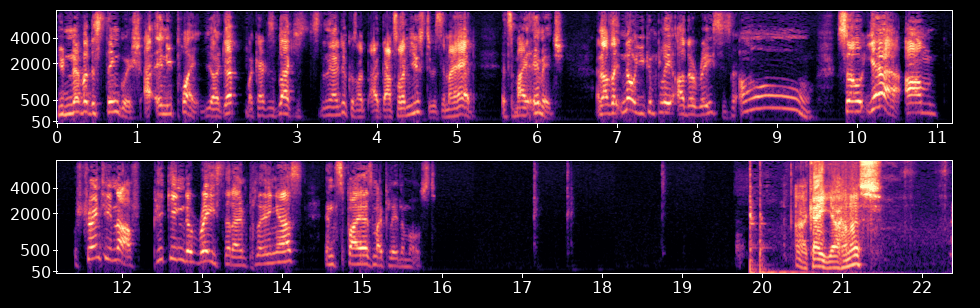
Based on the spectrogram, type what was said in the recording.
you never distinguish at any point. You're like, yep, my character's black. It's thing I do because that's what I'm used to. It's in my head. It's my image. And I was like, no, you can play other races. Like, oh, so yeah. Um, strangely enough, picking the race that I'm playing as inspires my play the most. Okay, Johannes.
